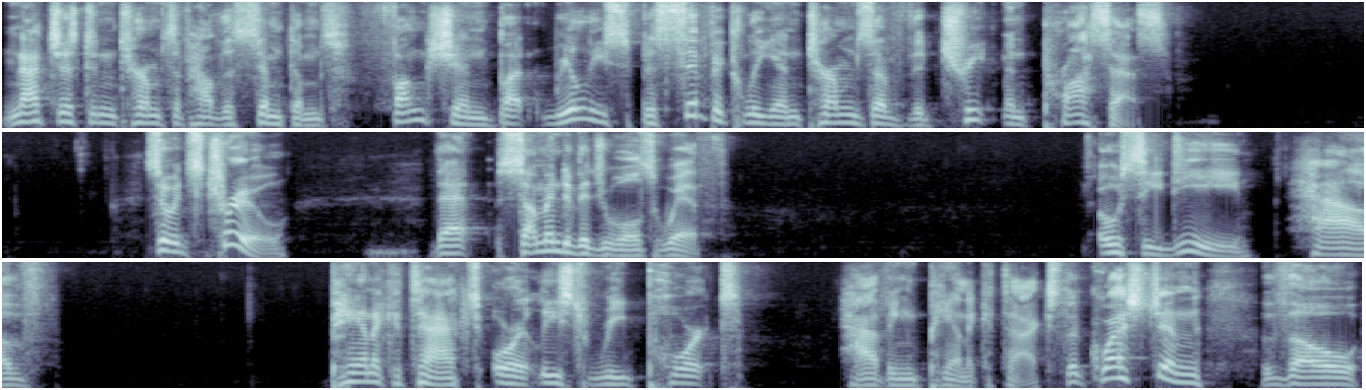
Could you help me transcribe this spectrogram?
Not just in terms of how the symptoms function, but really specifically in terms of the treatment process. So it's true that some individuals with OCD have panic attacks or at least report having panic attacks. The question, though,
